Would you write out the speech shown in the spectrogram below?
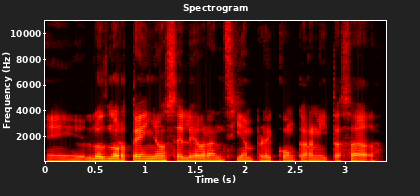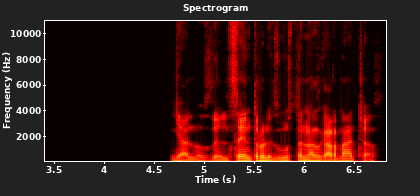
eh, los norteños celebran siempre con carnita asada y a los del centro les gustan las garnachas.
